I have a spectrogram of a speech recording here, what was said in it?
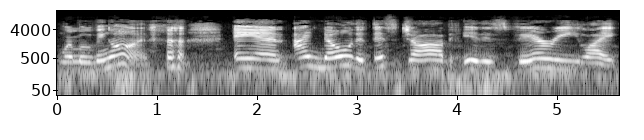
we're moving on. and I know that this job, it is very like,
